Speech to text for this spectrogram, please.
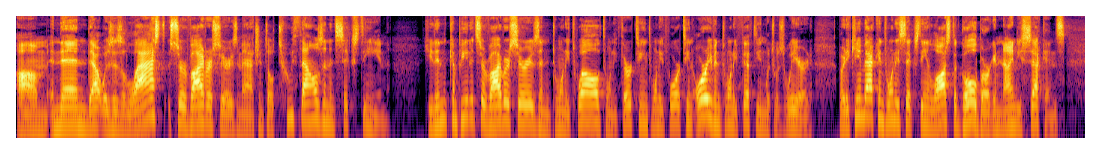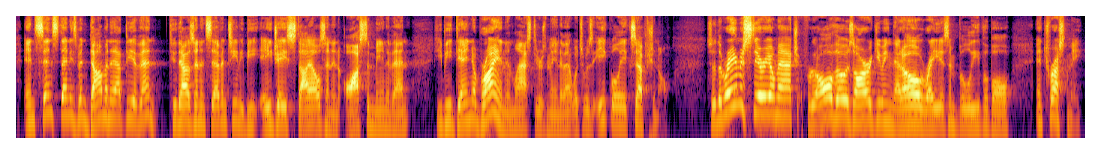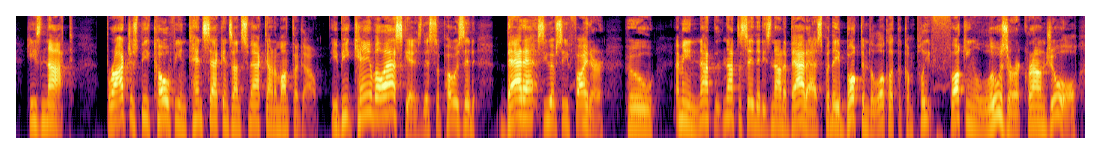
Um, and then that was his last Survivor Series match until 2016. He didn't compete at Survivor Series in 2012, 2013, 2014, or even 2015, which was weird. But he came back in 2016, lost to Goldberg in 90 seconds, and since then he's been dominant at the event. 2017, he beat AJ Styles in an awesome main event. He beat Daniel Bryan in last year's main event, which was equally exceptional. So the Rey Mysterio match, for all those arguing that, oh, Rey isn't believable, and trust me, he's not. Brock just beat Kofi in 10 seconds on SmackDown a month ago. He beat Cain Velasquez, this supposed badass UFC fighter who, I mean, not, not to say that he's not a badass, but they booked him to look like a complete fucking loser at Crown Jewel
